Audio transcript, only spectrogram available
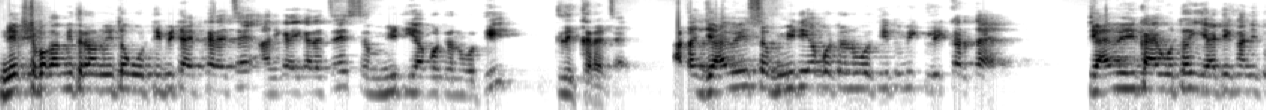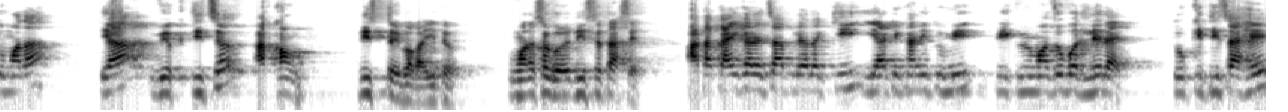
नेक्स्ट बघा मित्रांनो इथं ओटीपी टाईप करायचा आहे आणि काय करायचं आहे सबमिट या बटनवरती क्लिक करायचं आहे आता ज्यावेळी सबमिट या बटनवरती तुम्ही क्लिक करताय त्यावेळी काय होतं? या ठिकाणी तुम्हाला त्या व्यक्तीचं अकाउंट दिसतंय बघा इथं. तुम्हाला सगळं दिसत असेल. आता काय करायचं आपल्याला की या ठिकाणी तुम्ही पीक विमा जो भरलेला आहे तो कितीचा आहे?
